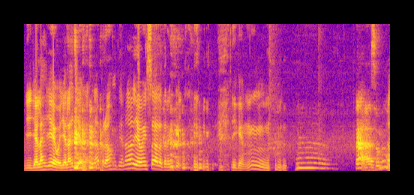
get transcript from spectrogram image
Yo ya las llevo, ya las llevo. No, pero vamos, no, yo voy sola, tranquilo. y que, mmm. Ah, eso me No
